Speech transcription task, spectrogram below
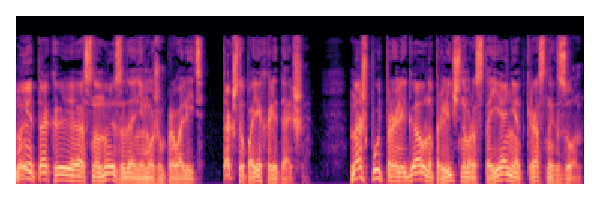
Мы так и основное задание можем провалить, так что поехали дальше. Наш путь пролегал на приличном расстоянии от красных зон,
